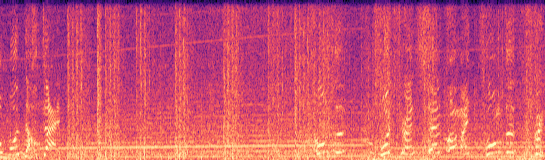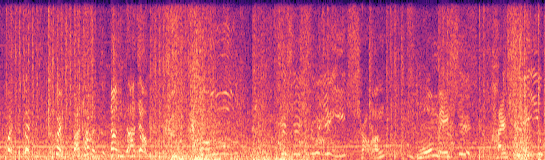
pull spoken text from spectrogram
我脑袋。虫子，我全身爬满虫子！快快快快，把它们让打掉！可，这是输赢一场，我没事，还是因为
